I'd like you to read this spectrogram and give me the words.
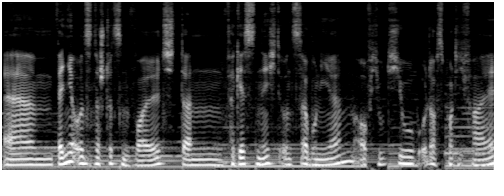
Ähm, wenn ihr uns unterstützen wollt, dann vergesst nicht, uns zu abonnieren auf YouTube oder auf Spotify.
